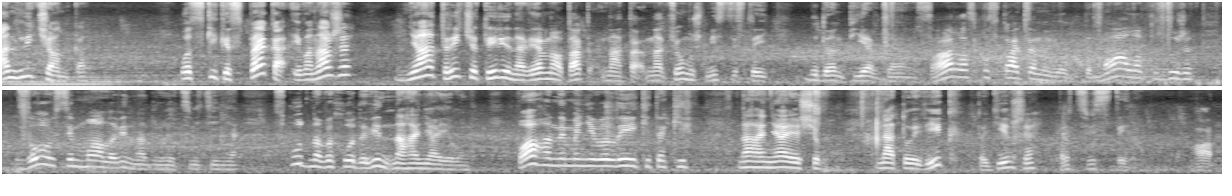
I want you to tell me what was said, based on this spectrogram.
Англічанка. От скільки спека, і вона вже дня 3-4, напевно, отак на, на цьому ж місці стоїть. Буде он П'єр Ансар розпускатися, ну його буде мало, тут дуже зовсім мало, він на друге цвітіння. Скудно виходить, він наганяє вон. Пагани мені великі такі, наганяє, щоб на той рік тоді вже процвісти. Гарно.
